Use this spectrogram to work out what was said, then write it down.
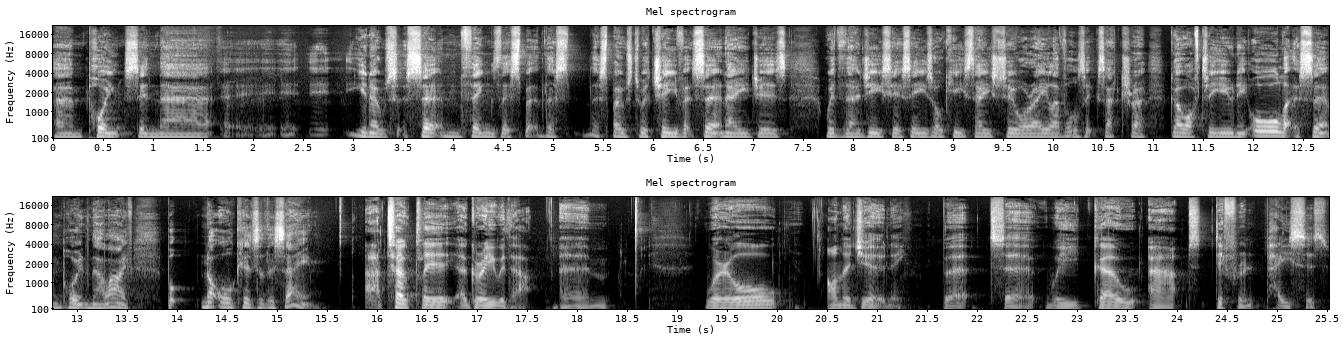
um, points in their, you know, certain things they're, they're, they're supposed to achieve at certain ages with their GCSEs or Key Stage 2 or A levels, etc., go off to uni, all at a certain point in their life. But not all kids are the same. I totally agree with that. Um, we're all on a journey, but uh, we go at different paces.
